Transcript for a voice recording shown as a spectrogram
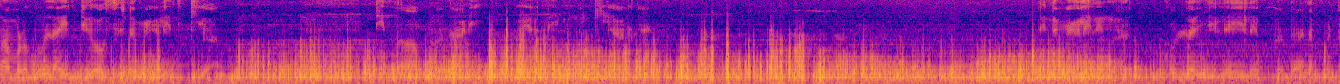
നമ്മളിപ്പോൾ ലൈറ്റ് ഹൗസിന്റെ മേളിൽ നിൽക്കുക നൂറ്റി നാൽപ്പത് അടി ഉയരത്തിൽ നിൽക്കുകയാണ് ഞാൻ ഇതിന്റെ മേളിൽ നിന്ന് കൊല്ലം ജില്ലയിലെ പ്രധാനപ്പെട്ട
